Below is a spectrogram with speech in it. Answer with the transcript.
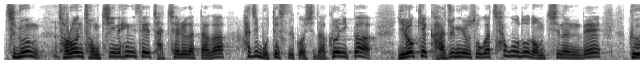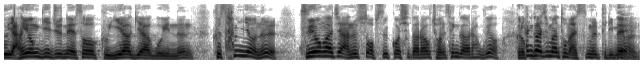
지금 저런 정치인 행세 자체를 갖다가 하지 못했을 것이다. 그러니까 이렇게 가중 요소가 차고도 넘치는데 그 양형 기준에서 그 이야기하고 있는 그 3년을 구형하지 않을 수 없을 것이다라고 저는 생각을 하고요. 그렇군요. 한 가지만 더 말씀을 드리면 네.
